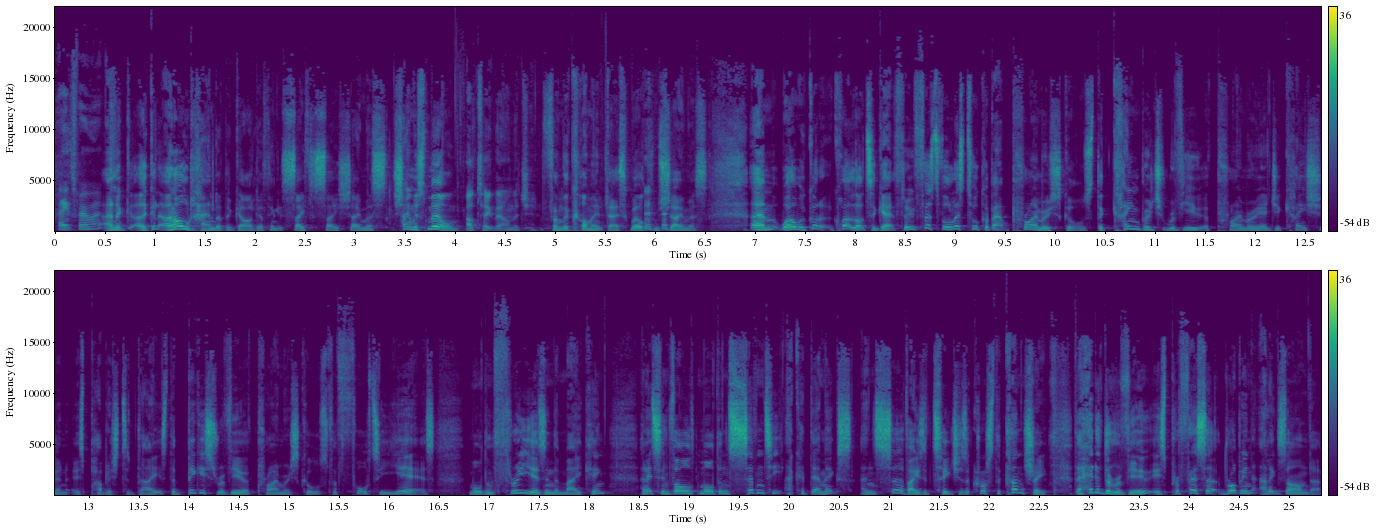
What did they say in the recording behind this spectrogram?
Thanks very much. And a, a, an old hand at the Guardian. I think it's safe to say, Seamus. Seamus Milne. I'll take that on the chin. From the comment desk. Welcome, Seamus. Um, well, we've got quite a lot to get through. First of all, let's talk about primary schools. The Cambridge Review of Primary Education is published today. It's the biggest review of primary schools for 40 years, more than three years in the making, and it's involved more than 70 academics and surveys of teachers across the country. The head of the review is Professor Robin Alexander.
